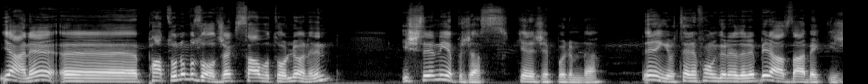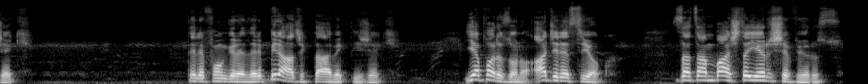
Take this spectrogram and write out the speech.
Yani eee, patronumuz olacak Salvatore Leone'nin işlerini yapacağız gelecek bölümde. Dediğim gibi telefon görevleri biraz daha bekleyecek. Telefon görevleri birazcık daha bekleyecek. Yaparız onu. Acelesi yok. Zaten başta yarış yapıyoruz.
